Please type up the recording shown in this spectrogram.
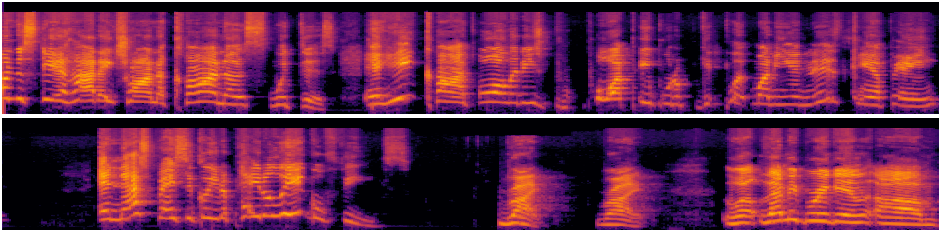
understand how they trying to con us with this. And he conned all of these poor people to get put money in his campaign. And that's basically to pay the legal fees. Right, right. Well, let me bring in um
